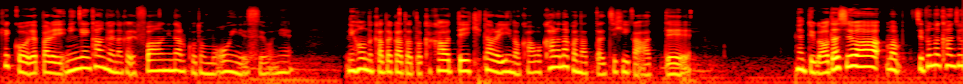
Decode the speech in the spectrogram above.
結構やっぱり人間関係の中で不安になることも多いんですよね。日本の方々と関わっていけたらいいのか分からなくなった時期があって。なんていうか私は、まあ、自分の感情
